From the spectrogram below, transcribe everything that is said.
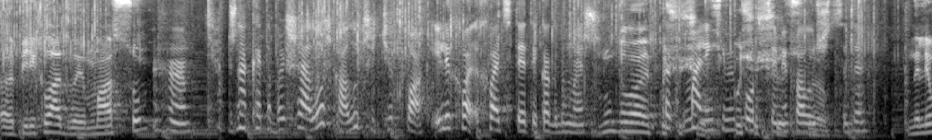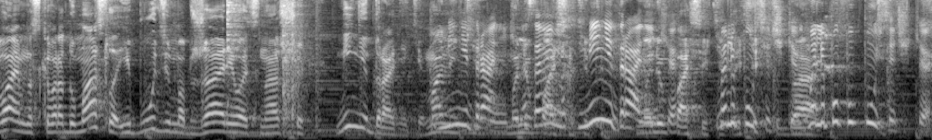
Э, Перекладываем массу. Ага. Нужна какая-то большая ложка, а лучше черпак. Или хва- хватит этой, как думаешь? Ну, давай по чуть-чуть. маленькими по порциями чуть-чуть, да. получится, да. Наливаем на сковороду масло и будем обжаривать наши мини-драники. Мини-драники. Назовем их мини-драники. Малюпасики. Малюпусечки. да. Малюпупупусечки.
